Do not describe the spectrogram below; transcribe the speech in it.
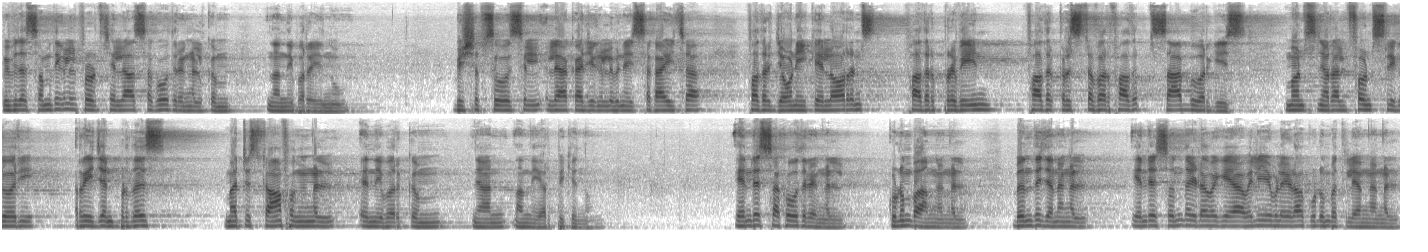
വിവിധ സമിതികളിൽ പ്രവർത്തിച്ച എല്ലാ സഹോദരങ്ങൾക്കും നന്ദി പറയുന്നു. ബിഷപ്പ് സോസിൽ എല്ലാ കാര്യങ്ങളിലും എന്നെ സഹായിച്ച father Johnny K Lawrence father Praveen father Christopher father സാബ് Varghese monsignor Alphonse Liguori regent brothers മറ്റ് സ്റ്റാഫ് അംഗങ്ങൾ എന്നിവർക്കും ഞാൻ നന്ദി അർപ്പിക്കുന്നു. എന്റെ സഹോദരങ്ങൾ കുടുംബാംഗങ്ങൾ ബന്ധുജനങ്ങൾ എന്റെ സ്വന്തം ഇടവകയ വലിയ കുടുംബത്തിലെ അംഗങ്ങൾ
